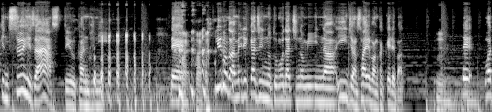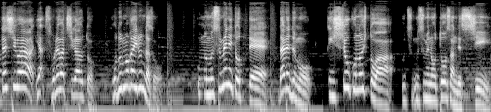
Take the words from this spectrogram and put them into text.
fucking sue his ass」っていう感じに。で、はいはい、っていうのがアメリカ人の友達のみんないいじゃん裁判かければ。うん、で私はいやそれは違うと。子供がいるんだぞ。この娘にとって誰でも一生この人は娘のお父さんですし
